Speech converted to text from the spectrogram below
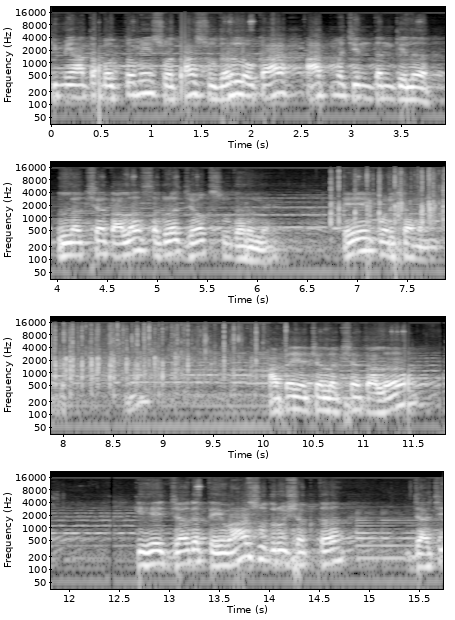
की मी आता बघतो मी स्वतः सुधरलो का? आत्मचिंतन केलं. लक्षात आलं सगळं जग सुधरलंय. एक वर्षानंतर. आता याच्या लक्षात आलं की हे जग तेव्हा सुधरू शकतं ज्याची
